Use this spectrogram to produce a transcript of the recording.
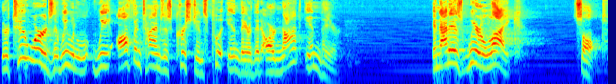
There are two words that we, would, we oftentimes as Christians put in there that are not in there. And that is, we're like salt.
